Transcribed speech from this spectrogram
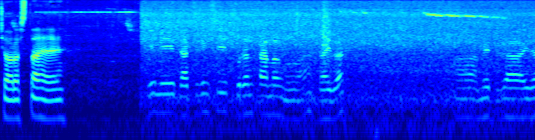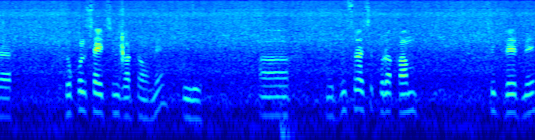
चौरस्ता है। ये मैं दार्जिलिंग से पूरन तामांग हुआ ड्राइवर मैं इधर लोकल साइट सीन करता हूँ मैं। आ, मैं दूसरा से पूरा काम चिप रेट में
